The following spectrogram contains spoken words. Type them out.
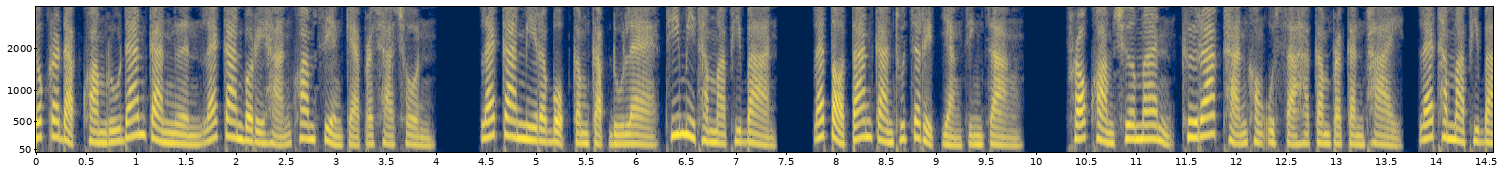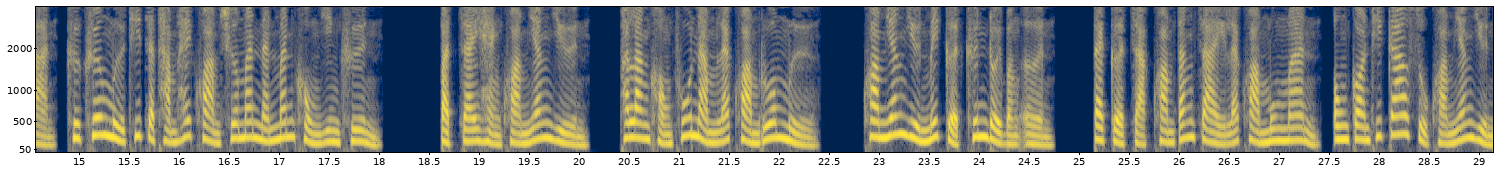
ยกระดับความรู้ด้านการเงิน และการบริหารความเสี่ยงแก่ประชาชน และการมีระบบกำกับดูแลที่มีธรรมาภิบาล และต่อต้านการทุจริตอย่างจริงจัง เพราะความเชื่อมั่นคือรากฐานของอุตสาหกรรมประกันภัย และธรรมาภิบาล คือเครื่องมือที่จะทำให้ความเชื่อมั่นนั้นมั่นคงยิ่งขึ้น ปัจจัยแห่งความยั่งยืน พลังของผู้นำและความร่วมมือ ความยั่งยืนไม่เกิดขึ้นโดยบังเอิญ แต่เกิดจากความตั้งใจและความมุ่งมั่น องค์กรที่ก้าวสู่ความยั่งยืน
